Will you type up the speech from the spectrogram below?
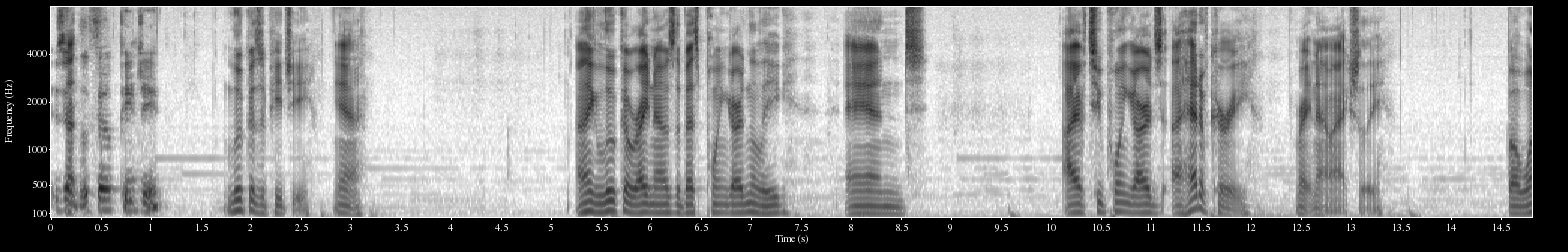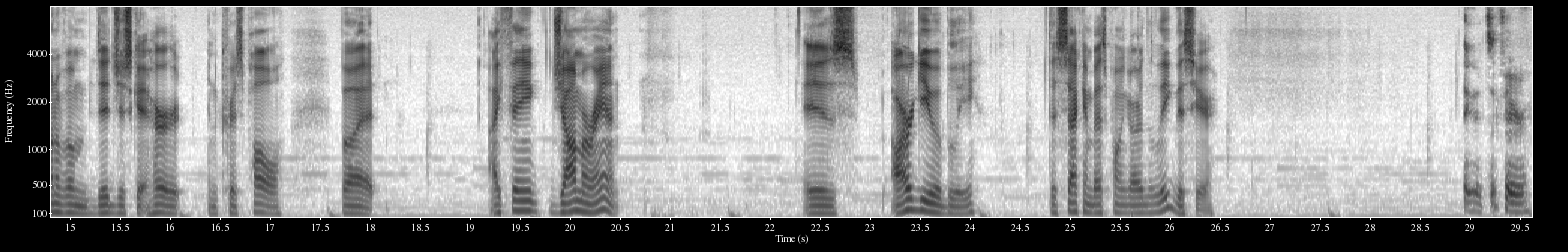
Is it That- Luka PG? Luka's a PG. Yeah. I think Luka right now is the best point guard in the league. And I have two point guards ahead of Curry right now, actually. But one of them did just get hurt, and Chris Paul. But I think Ja Morant is arguably the second best point guard in the league this year. I think it's a fair,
